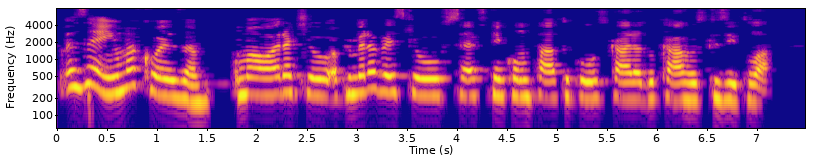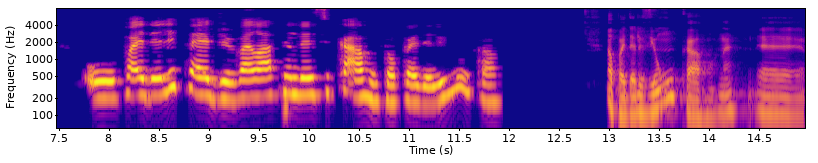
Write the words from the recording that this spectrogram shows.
Mas, hein, uma coisa. Uma hora que eu. A primeira vez que o Seth tem contato com os caras do carro esquisito lá, o pai dele pede, vai lá atender esse carro. Então o pai dele viu o carro. Não, o pai dele viu um carro, né? É,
